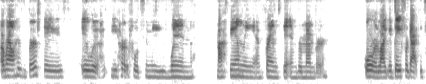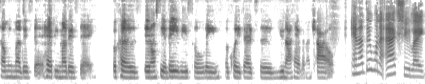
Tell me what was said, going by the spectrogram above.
around his birthdays, it would be hurtful to me when my family and friends didn't remember, or like if they forgot to tell me Mother's Day, Happy Mother's Day, because they don't see a baby, so they equate that to you not having a child. And I did want to ask you, like,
